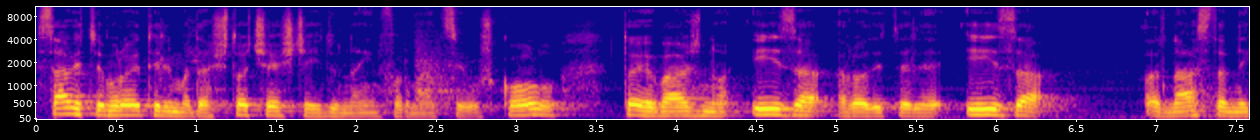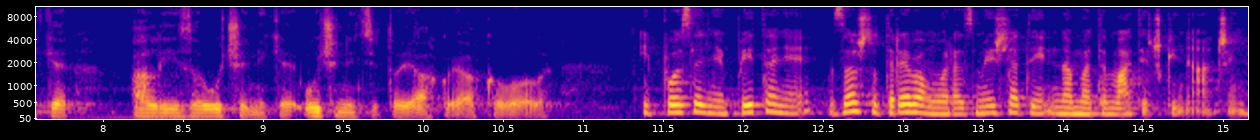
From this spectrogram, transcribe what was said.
Savjetujem roditeljima da što češće idu na informacije u školu. To je važno i za roditelje, i za nastavnike, ali i za učenike. Učenici to jako, jako vole. I posljednje pitanje, zašto trebamo razmišljati na matematički način?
